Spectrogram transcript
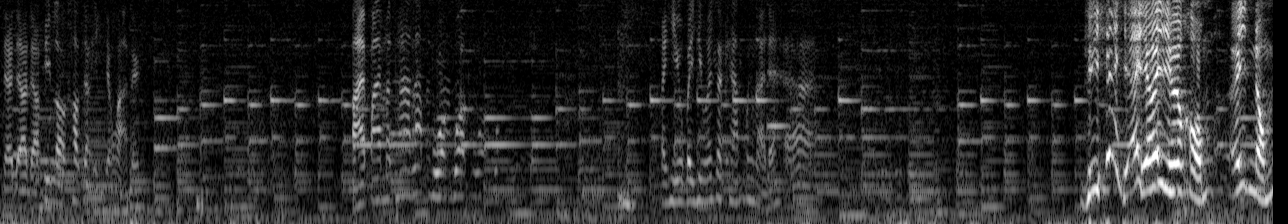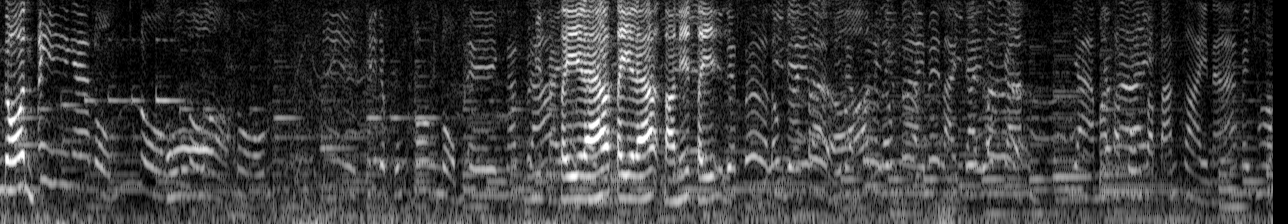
เดี๋ยวเดี๋ยวเดี๋ยวพี่รอเข้าจังอีกจังหวะหนึ่งไปไปมาท่ารับบวกบวกบวกบวกไปฮิวไปฮิวให้สักครั้งมึงหน่อยได้อ่าเฮ้ยเฮ้ยเฮ้ยเฮ้ยขมเอ้ยหนมโดนนี่ไงหนมหนมหนมหนมพี่พี่ จะคุ้มครองหนมเองนะจ๊ะตีแล้วตีแล้วตอนนี้ตี มีเดเตอร์แล้วไงล่ะมีเดเตอร์แล้วไงไม่หลายใจแล้วกัน อย่ามาสตงสตันใส่นะ ไม่ชอบ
